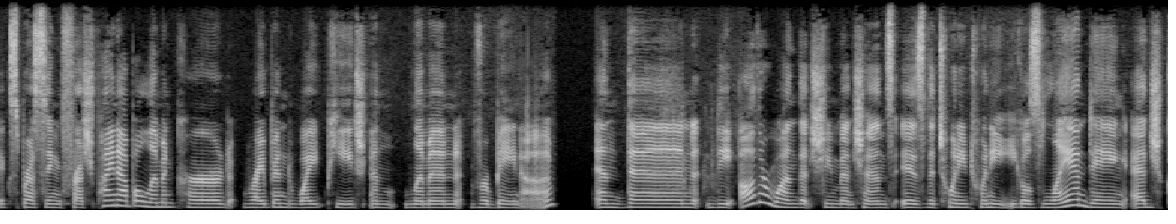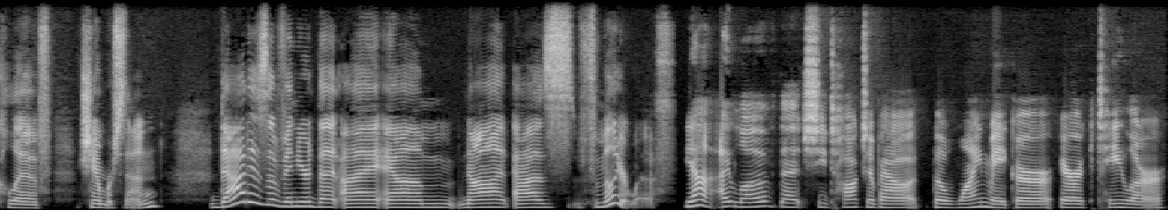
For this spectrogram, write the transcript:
expressing fresh pineapple, lemon curd, ripened white peach, and lemon verbena. And then the other one that she mentions is the 2020 Eagles Landing Edgecliff Chambourcin. That is a vineyard that I am not as familiar with. Yeah, I love that she talked about the winemaker, Eric Taylor,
